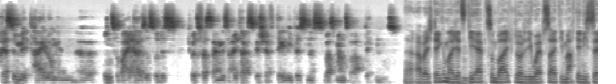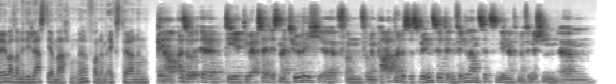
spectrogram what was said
Pressemitteilungen äh, und so weiter. Also so das, ich würde fast sagen, das Alltagsgeschäft, Daily Business, was man so abdecken muss. Ja, aber ich denke mal, jetzt mhm. die App zum Beispiel oder die Website, die macht ihr nicht selber, sondern die lasst ihr machen, ne? Von einem externen. Genau, also äh, die, die Website ist natürlich äh, von, von einem Partner, das ist Vincit in Finnland sitzen, die von einer finnischen ähm,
